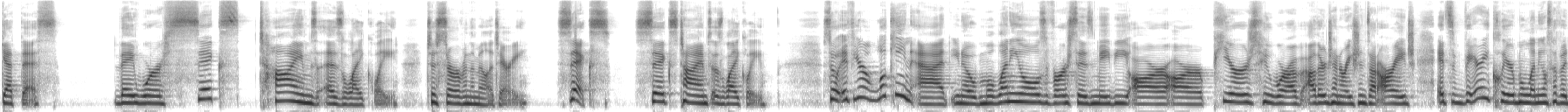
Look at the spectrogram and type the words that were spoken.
get this, they were six times as likely to serve in the military. Six, six times as likely. So if you're looking at, you know, millennials versus maybe our our peers who were of other generations at our age, it's very clear millennials have a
